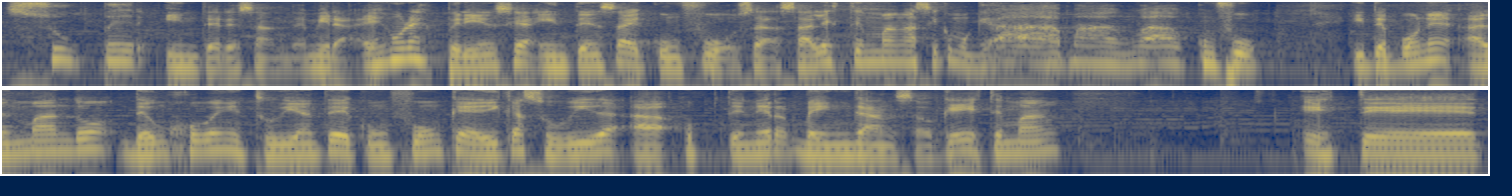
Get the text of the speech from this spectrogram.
Súper interesante. Mira, es una experiencia intensa de Kung Fu. O sea, sale este man así como que, ah, man, ah, Kung Fu. Y te pone al mando de un joven estudiante de Kung Fu que dedica su vida a obtener venganza, ¿ok? Este man, este,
